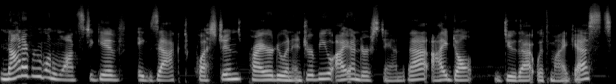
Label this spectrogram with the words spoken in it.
not everyone wants to give exact questions prior to an interview. I understand that. I don't do that with my guests,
